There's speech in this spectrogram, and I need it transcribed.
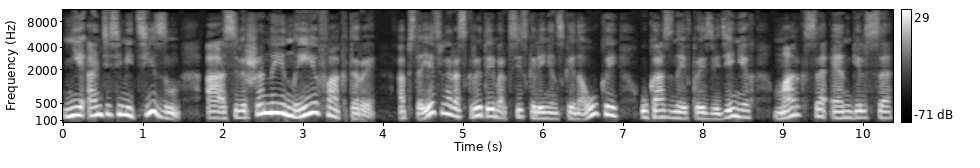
не антисемитизм, а совершенно иные факторы, обстоятельно раскрытые марксистско-ленинской наукой, указанные в произведениях Маркса, Энгельса,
